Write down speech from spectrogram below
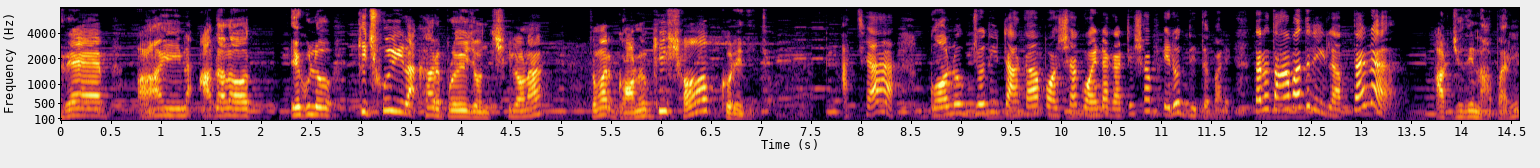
র্যাব আইন আদালত এগুলো কিছুই রাখার প্রয়োজন ছিল না। তোমার গণকই সব করে দিত। আচ্ছা গণক যদি টাকা পয়সা গয়নাগাটি সব ফেরত দিতে পারে তাহলে তো আমাদেরই লাভ তাই না? আর যদি না পারে?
